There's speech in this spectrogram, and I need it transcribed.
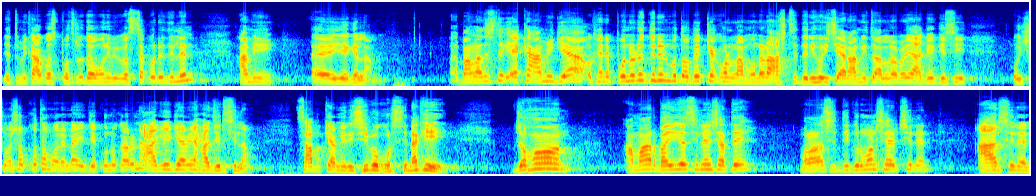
যে, তুমি কাগজপত্র দাও। উনি ব্যবস্থা করে দিলেন। আমি ইয়ে গেলাম। বাংলাদেশ থেকে একা আমি গিয়া ওখানে পনেরো দিনের মতো অপেক্ষা করলাম। ওনারা আসতে দেরি হয়েছে আর আমি তো আল্লাহর বাড়ি আগে গেছি। ওই সময় সব কথা মনে নাই যে কোনো কারণে আগে গিয়ে আমি হাজির ছিলাম। সাবকে আমি রিসিভও করছি, নাকি? যখন আমার ভাইয়া ছিলেন সাথে, মৌলানা সিদ্দিকুর রহমান সাহেব ছিলেন, আর ছিলেন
